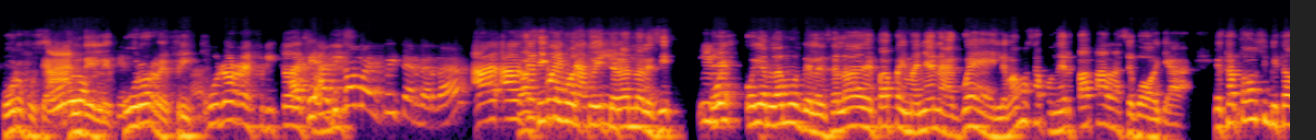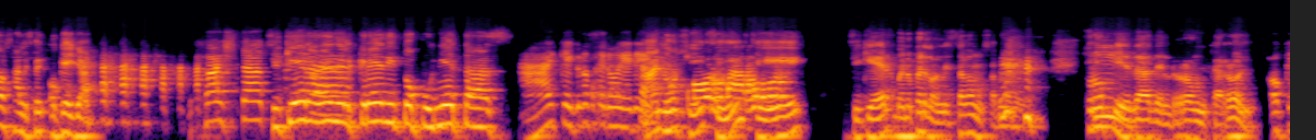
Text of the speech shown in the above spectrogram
Puro fusil, Puro ándele, puro refrito. puro refrito de Así, así como en Twitter, ¿verdad? Haz de Así como en Twitter, sí. ándale, sí. Y Hoy, le- hoy hablamos de la ensalada de papa y mañana, güey, le vamos a poner papa a la cebolla. Están todos invitados al espe- Ok, ya. hashtag, Siquiera den el crédito, puñetas. ay, qué grosero eres. Ah, no, sí, Por sí, favor. sí. Siquiera, bueno, perdón, estábamos hablando. de Propiedad del roncarrol. Ok.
